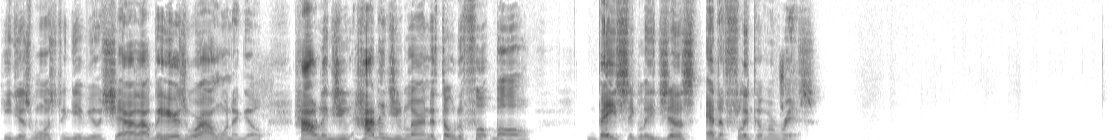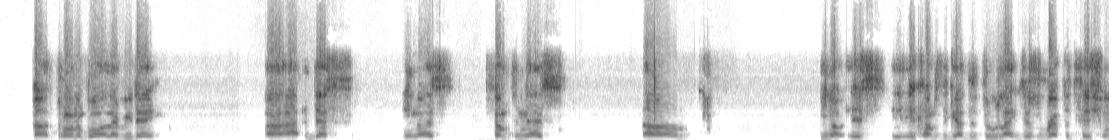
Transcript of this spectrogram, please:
he just wants to give you a shout out. But here's where I want to go. How did you how did you learn to throw the football, basically just at a flick of a wrist? Uh, throwing the ball every day. Uh, that's you know that's something that's um, you know, it's it comes together through like just repetition,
